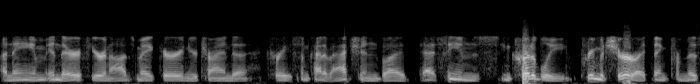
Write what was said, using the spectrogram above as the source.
a name in there if you're an odds maker and you're trying to create some kind of action, but that seems incredibly premature. I think from this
